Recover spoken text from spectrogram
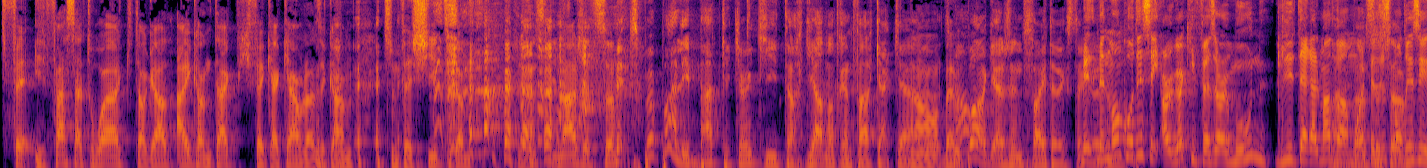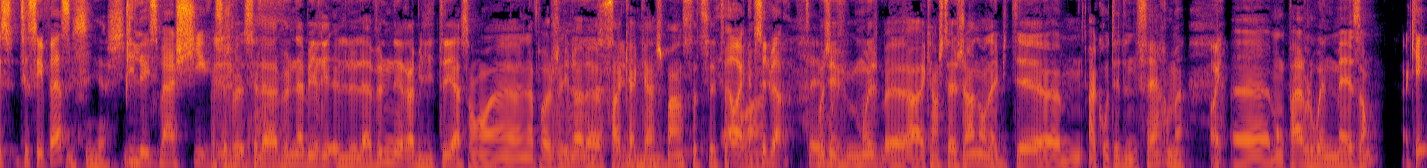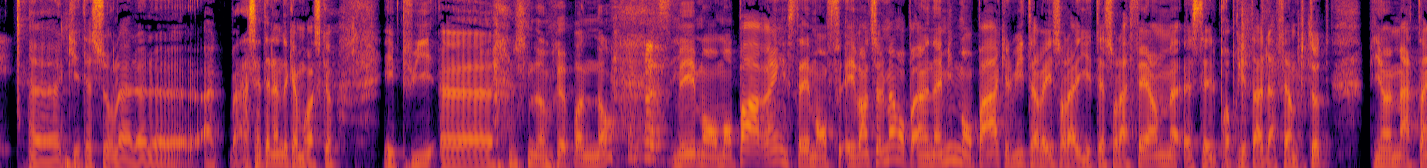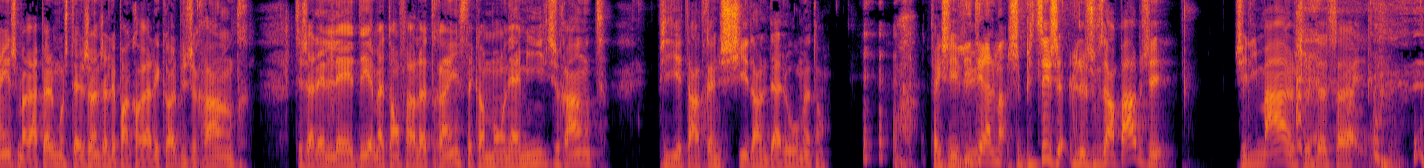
fait il est face à toi, qui te regarde eye contact, puis qui fait caca. On leur dit comme, tu me fais chier. Tu comme, j'ai juste l'image de ça. Mais tu peux pas aller battre quelqu'un qui te regarde en train de faire caca. Non, tu ben peux non. pas engager une fight avec ce Mais, gars-là. mais de mon côté, c'est un gars qui faisait un moon, littéralement devant moi. non, Il faisait c'est juste ça. montrer ses, ses- ses fesses. Il s'est mis à chier. Puis là, il se met à chier. C'est la, vulnérabilité, la vulnérabilité à son euh, apogée, là, le faire caca, je pense. Tu sais, Ah ouais, absolument. Moi, j'ai vu, moi, euh, quand j'étais jeune, on habitait euh, à côté d'une ferme. Oui. Euh, mon père louait une maison. OK. euh, qui était sur la, la- la- à, à Sainte-Hélène de Kamouraska. Et puis, euh, je nommerai pas de nom, mais mon, mon parrain, c'était mon éventuellement mon, un ami de mon père que lui, il travaillait sur la, il était sur la ferme, euh, c'était le propriétaire de la ferme puis tout. Puis un matin, je me rappelle, moi j'étais jeune, j'allais pas encore à l'école, puis je rentre, tu sais, j'allais l'aider, mettons, faire le train. C'était comme mon ami, je rentre, puis il est en train de chier dans le dallo, mettons. fait que j'ai vu, Littéralement. je- Puis tu sais, je, je vous en parle, j'ai j'ai l'image de ça.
